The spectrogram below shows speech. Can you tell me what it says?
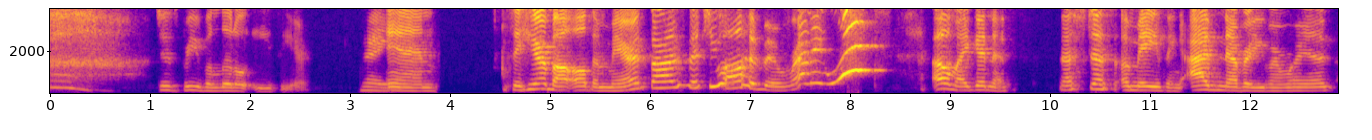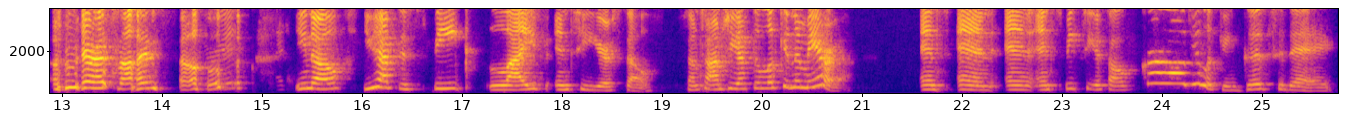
just breathe a little easier. Right. And to hear about all the marathons that you all have been running, what? Oh my goodness. That's just amazing. I've never even ran a marathon. So, you know, you have to speak life into yourself. Sometimes you have to look in the mirror and and and and speak to yourself, girl, you're looking good today.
